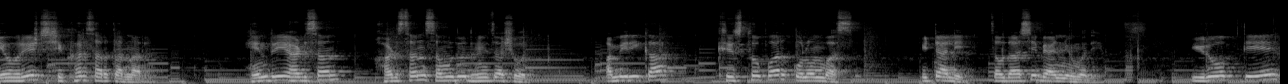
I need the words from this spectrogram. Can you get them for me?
एव्हरेस्ट शिखर सर करणारा. हेनरी हडसन हडसन समुद्रधुनीचा शोध. अमेरिका ख्रिस्तोपर कोलंबस इटाली चौदाशे ब्याण्णवमध्ये. युरोप ते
